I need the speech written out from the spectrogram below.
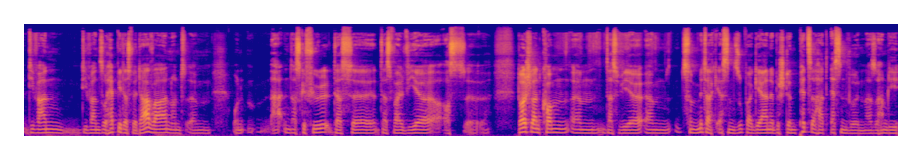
die, waren, die waren so happy, dass wir da waren und, ähm, und hatten das Gefühl, dass, äh, dass weil wir aus äh, Deutschland kommen, ähm, dass wir ähm, zum Mittagessen super gerne bestimmt Pizza Hut essen würden. Also haben die,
